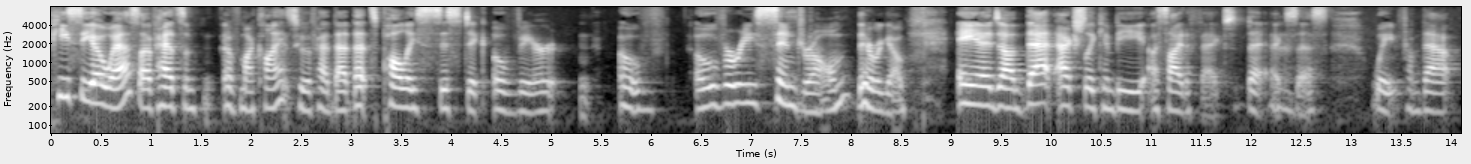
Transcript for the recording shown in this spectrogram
PCOS, I've had some of my clients who have had that. That's polycystic ovar, ov, ovary syndrome. There we go. And uh, that actually can be a side effect, the excess weight from that.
